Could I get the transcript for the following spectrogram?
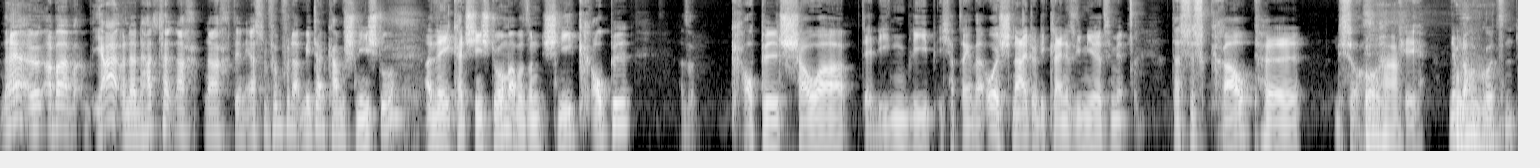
Naja, äh, aber ja, und dann hat halt nach, nach den ersten 500 Metern kam ein Schneesturm. Also nee, kein Schneesturm, aber so ein Schneegraupel. Also Graupelschauer, der liegen blieb. Ich habe dann gesagt, oh, es schneit. Und die kleine Siebenjährige zu mir, das ist Graupel. Und ich so, oh, okay, nimm doch einen kurzen.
